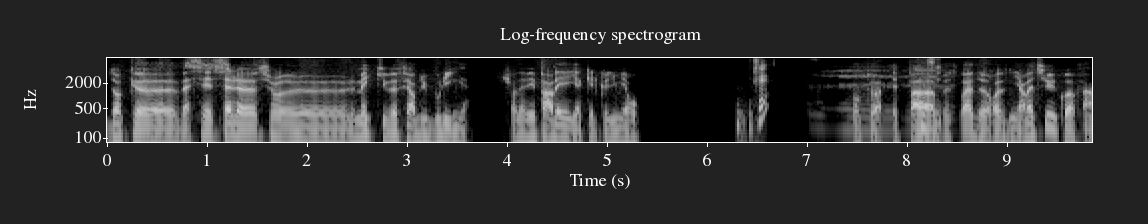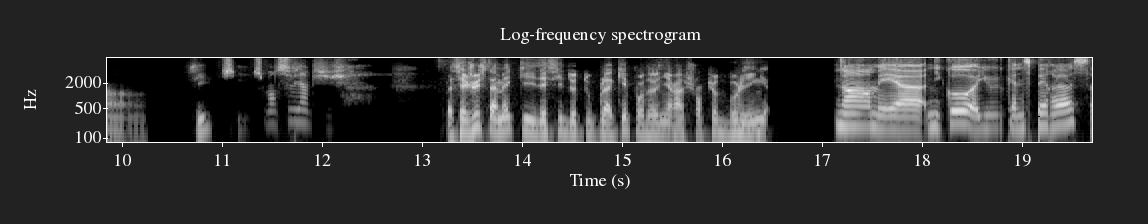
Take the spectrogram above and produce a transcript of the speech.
Donc, euh, bah, c'est celle euh, sur euh, le mec qui veut faire du bowling. J'en avais parlé il y a quelques numéros. Donc, tu peut-être pas besoin de revenir là-dessus, quoi. Enfin, si. Je, je m'en souviens plus. Bah, c'est juste un mec qui décide de tout plaquer pour devenir un champion de bowling. Non, mais euh, Nico, euh, you can spare us.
